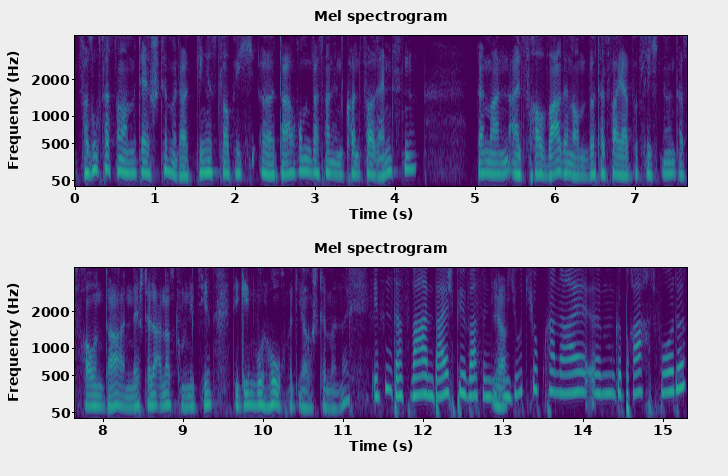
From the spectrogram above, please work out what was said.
versuch das nochmal mit der Stimme. Da ging es, glaube ich, äh, darum, dass man in Konferenzen wenn man als Frau wahrgenommen wird, das war ja wirklich, ne, dass Frauen da an der Stelle anders kommunizieren, die gehen wohl hoch mit ihrer Stimme. Ne? Eben, das war ein Beispiel, was in diesem ja. YouTube-Kanal ähm, gebracht wurde.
